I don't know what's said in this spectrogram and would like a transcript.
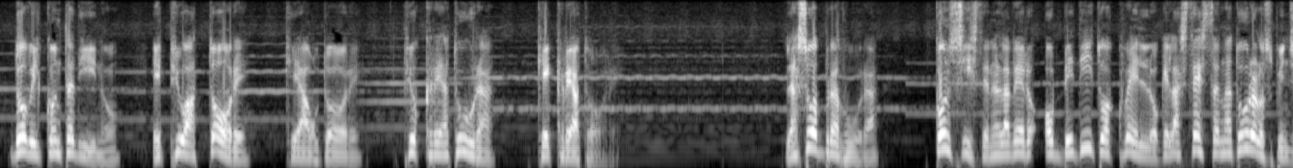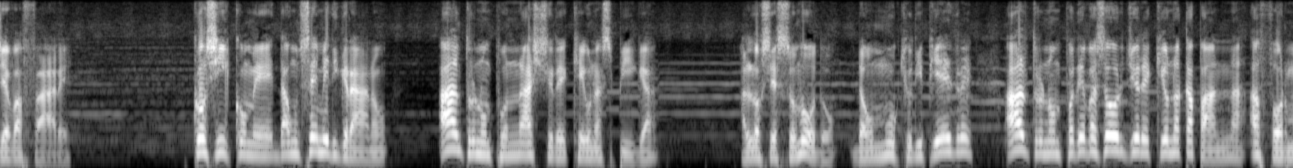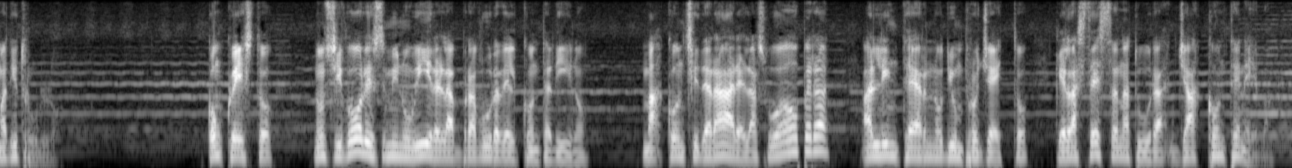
dove il contadino è più attore che autore, più creatura che creatore. La sua bravura consiste nell'aver obbedito a quello che la stessa natura lo spingeva a fare, Così come da un seme di grano altro non può nascere che una spiga, allo stesso modo da un mucchio di pietre altro non poteva sorgere che una capanna a forma di trullo. Con questo non si vuole sminuire la bravura del contadino, ma considerare la sua opera all'interno di un progetto che la stessa natura già conteneva.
